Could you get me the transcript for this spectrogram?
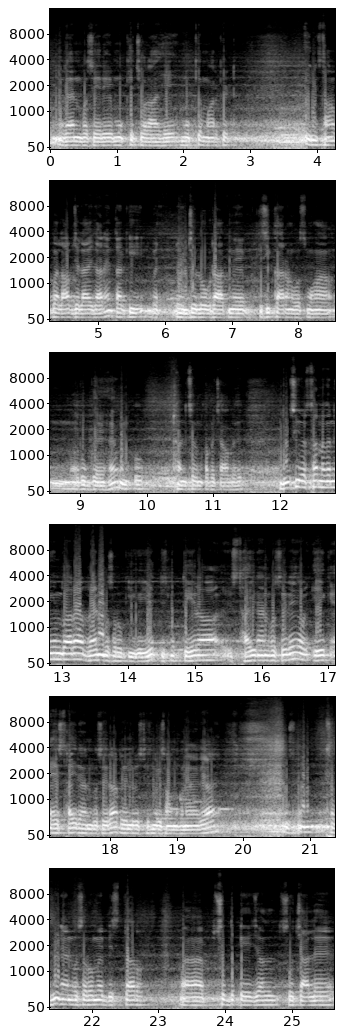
रैन बसेरे, मुख्य चौराहे, मुख्य मार्केट, इन स्थानों पर लाभ जलाए जा रहे हैं ताकि जो लोग रात में किसी कारणवश वहाँ रुक गए हैं, उनको ठंड से उनका बचाव रहे। दूसरी व्यवस्था नगर निगम द्वारा रैन बसेरों की गई है, जिसमें तेरह स्थायी रैन बसेरे और एक अस्थायी रैन बसेरा रेलवे स्टेशन के सामने बनाया गया है। उस उन सभी रैन बसेरों में बिस्तर शुद्ध पेयजल, शौचालय,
